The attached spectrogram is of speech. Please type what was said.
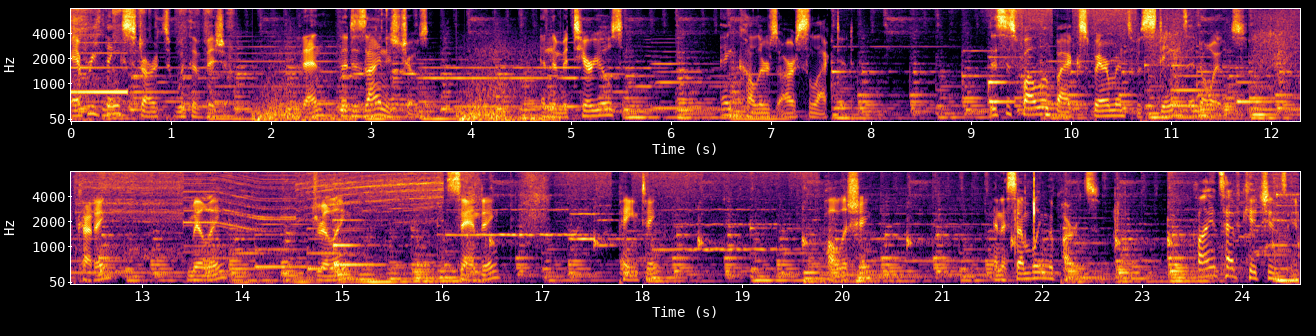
Everything starts with a vision. Then the design is chosen, the materials and colors are selected. This is followed by experiments with stains and oils, cutting, milling, drilling, sanding, painting, polishing, and assembling the parts. Clients have kitchens in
